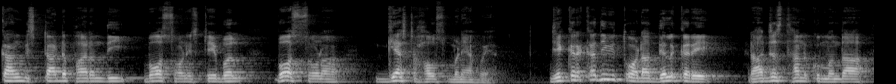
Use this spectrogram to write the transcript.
ਕੰਗ ਸਟੱਡ ਫਾਰਮ ਦੀ ਬਹੁਤ ਸੋਹਣੀ ਸਟੇਬਲ, ਬਹੁਤ ਸੋਹਣਾ ਗੈਸਟ ਹਾਊਸ ਬਣਿਆ ਹੋਇਆ। ਜੇਕਰ ਕਦੀ ਵੀ ਤੁਹਾਡਾ ਦਿਲ ਕਰੇ ਰਾਜਸਥਾਨ ਘੁੰਮਣ ਦਾ,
